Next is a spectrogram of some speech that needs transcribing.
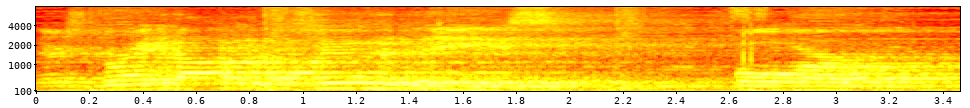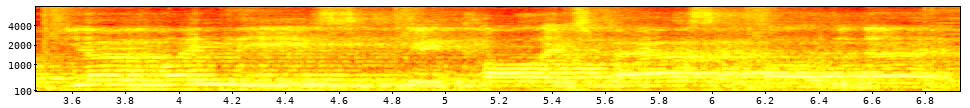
There's great opportunities for young ladies in college basketball today.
